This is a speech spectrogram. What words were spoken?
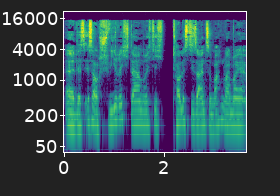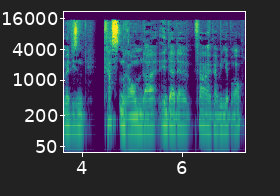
Äh, das ist auch schwierig, da ein richtig tolles Design zu machen, weil man ja immer diesen Kastenraum da hinter der Fahrerkabine braucht.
